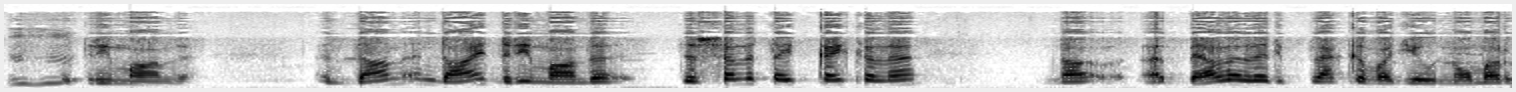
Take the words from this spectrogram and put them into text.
Mm -hmm. vir 3 maande. En dan in daai 3 maande, terselfdertyd kyk hulle nou uh, bel hulle die plekke wat jou nommer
